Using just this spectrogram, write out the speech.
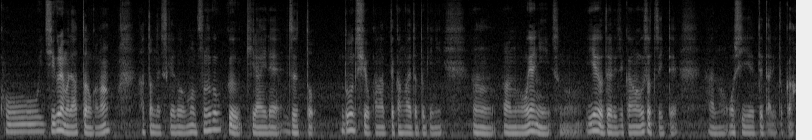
高1ぐらいまであったのかな？あったんですけどもうすごく嫌いでずっとどうしようかなって考えた時に、うん、あの親にその家を出る時間を嘘ついてあの教えてたりとか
